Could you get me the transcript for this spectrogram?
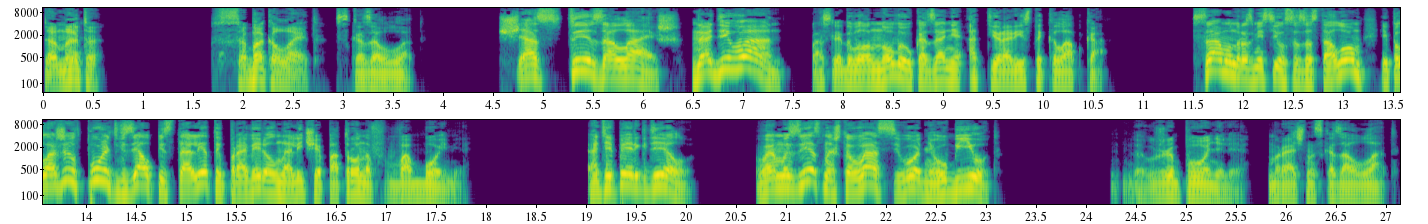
«Там это... собака лает», — сказал Влад. «Сейчас ты залаешь! На диван!» Последовало новое указание от террориста Колобка. Сам он разместился за столом и, положив пульт, взял пистолет и проверил наличие патронов в обойме. А теперь к делу. Вам известно, что вас сегодня убьют? Да уже поняли, мрачно сказал Влад.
